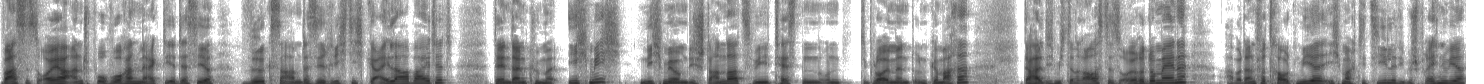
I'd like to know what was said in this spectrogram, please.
was ist euer Anspruch? Woran merkt ihr, dass ihr wirksam, dass ihr richtig geil arbeitet? Denn dann kümmere ich mich nicht mehr um die Standards wie Testen und Deployment und Gemache. Da halte ich mich dann raus, das ist eure Domäne. Aber dann vertraut mir, ich mache die Ziele, die besprechen wir,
